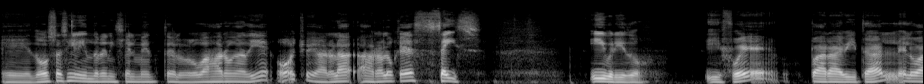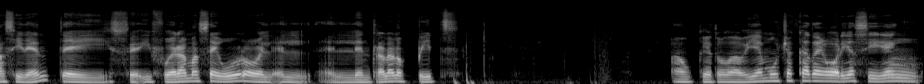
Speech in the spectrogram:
12 eh, cilindros inicialmente, luego bajaron a 10, 8 y ahora, ahora lo que es 6 híbrido. Y fue para evitar los accidentes y, y fuera más seguro el, el, el, entrar a los pits. Aunque todavía muchas categorías siguen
